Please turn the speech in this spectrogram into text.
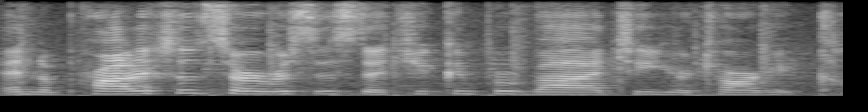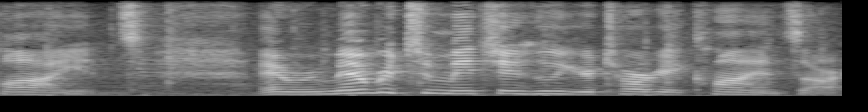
and the products and services that you can provide to your target clients. And remember to mention who your target clients are.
